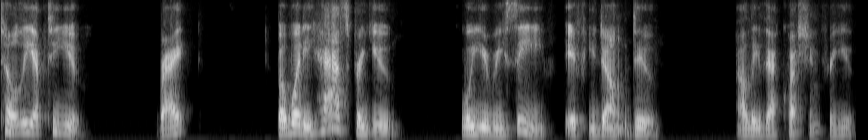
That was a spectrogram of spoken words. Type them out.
Totally up to you right? But what he has for you, will you receive if you don't do? I'll leave that question for you.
